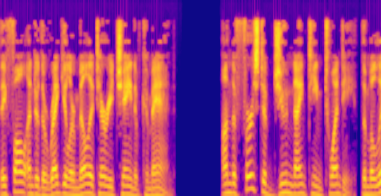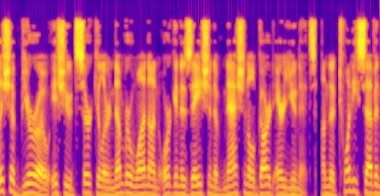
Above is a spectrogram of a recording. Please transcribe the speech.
they fall under the regular military chain of command. On 1 June 1920, the Militia Bureau issued Circular No. 1 on Organization of National Guard Air Units. On 27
